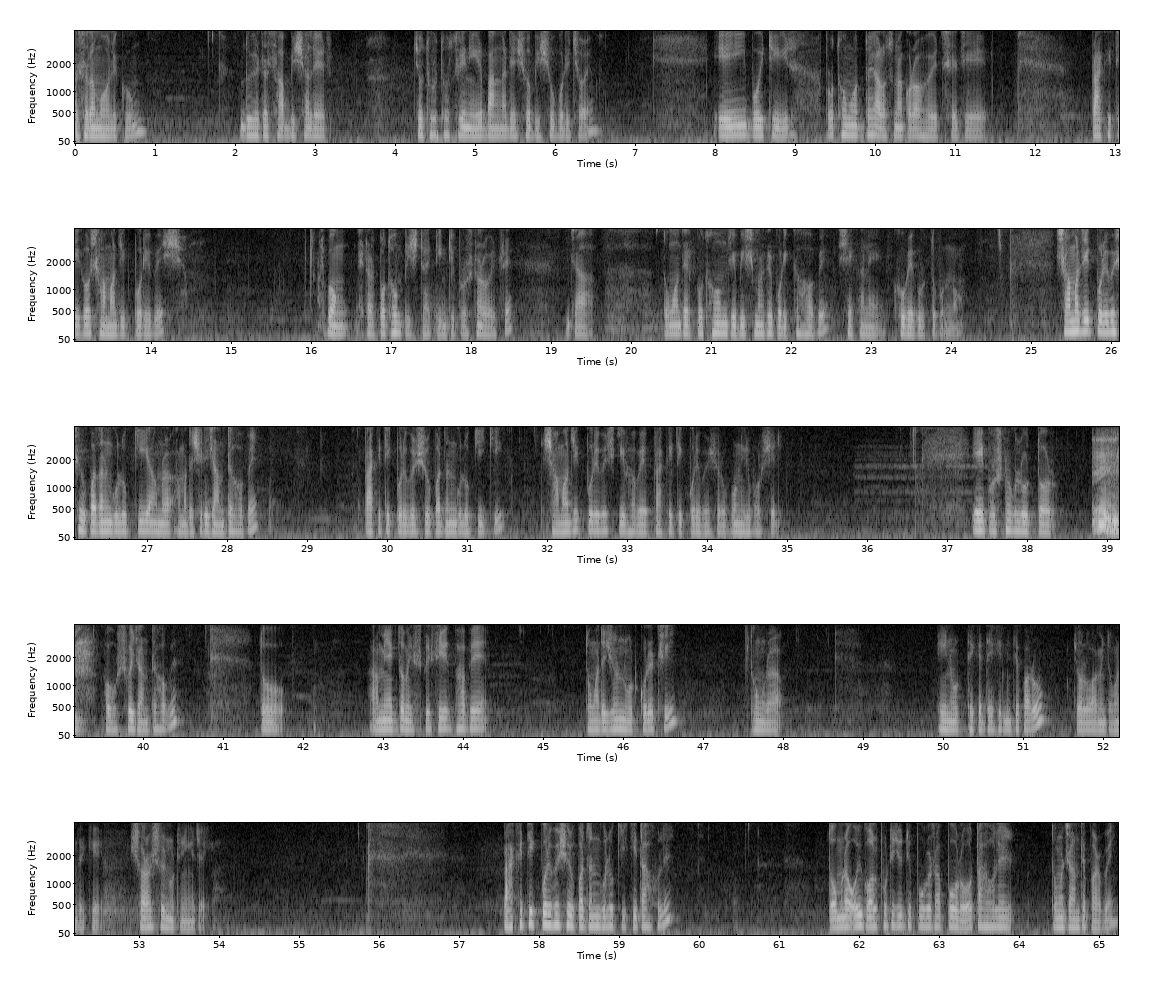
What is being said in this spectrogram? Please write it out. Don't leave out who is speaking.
Speaker 1: আসসালামু আলাইকুম। দুই হাজার ছাব্বিশ সালের চতুর্থ শ্রেণির বাংলাদেশ ও বিশ্ব পরিচয়। এই বইটির প্রথম অধ্যায়ে আলোচনা করা হয়েছে যে প্রাকৃতিক ও সামাজিক পরিবেশ এবং এটার প্রথম পৃষ্ঠায় তিনটি প্রশ্ন রয়েছে, যা তোমাদের প্রথম যে বিশ মার্কের পরীক্ষা হবে সেখানে খুবই গুরুত্বপূর্ণ। সামাজিক পরিবেশের উপাদানগুলো কি আমরা, আমাদের সেটি জানতে হবে। প্রাকৃতিক পরিবেশের উপাদানগুলো কি কি? সামাজিক পরিবেশ কীভাবে প্রাকৃতিক পরিবেশের উপর নির্ভরশীল? এই প্রশ্নগুলোর উত্তর অবশ্যই জানতে হবে। তো আমি একদম স্পেসিফিকভাবে তোমাদের জন্য নোট করেছি। তোমরা এই নোট থেকে দেখে নিতে পারো। চলো আমি তোমাদেরকে সরাসরি নোটে নিয়ে যাই। প্রাকৃতিক পরিবেশের উপাদানগুলো কী কী তাহলে? তোমরা ওই গল্পটি যদি পুরোটা পড়ো, তাহলে তোমরা জানতে পারবে।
